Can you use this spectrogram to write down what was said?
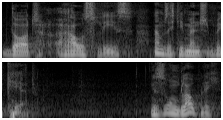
dort rausließ, haben sich die Menschen bekehrt. Das ist unglaublich.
